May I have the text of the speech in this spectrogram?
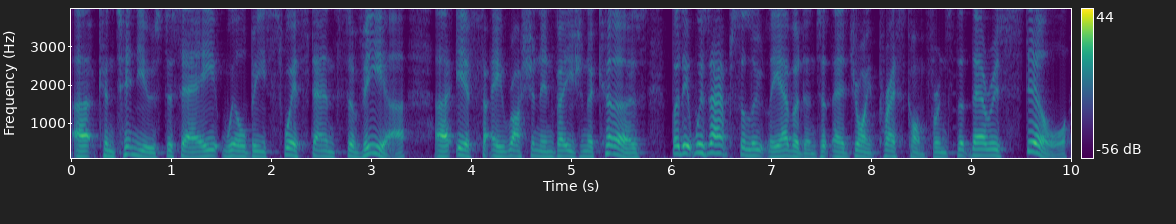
uh, continues to say will be swift and severe uh, if a Russian invasion occurs. But it was absolutely evident at their joint press conference that there is still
